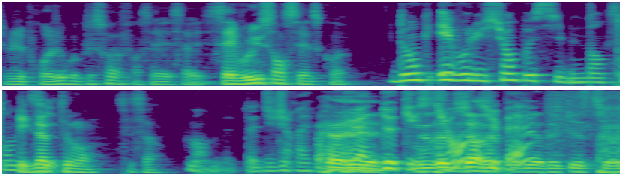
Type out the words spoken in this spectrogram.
chef de projet ou quoi que ce soit. Enfin, ça, ça évolue sans cesse, quoi. Donc, évolution possible dans ton métier. Exactement, c'est ça. Bon, bah, t'as déjà répondu à deux Vous questions, avez déjà super. répondu à deux questions.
